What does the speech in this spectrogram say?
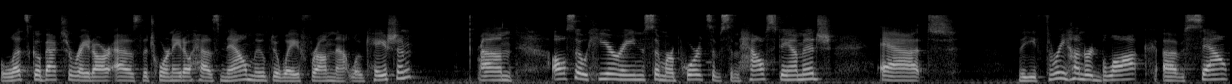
Let's go back to radar as the tornado has now moved away from that location. Um, also hearing some reports of some house damage at the 300 block of South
